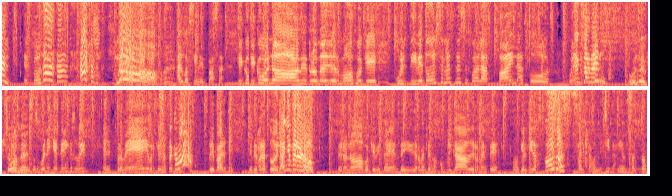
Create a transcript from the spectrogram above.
igual. Es como... ¡Ja, ja, ja! ¡No! Algo así me pasa. Y como, no, mi promedio hermoso que cultivé todo el semestre se fue a las pailas por un examen. Un examen. Se supone que tienen que subir el promedio porque uno está acá. ¡Ah! Prepara, eh, te prepara todo el año, pero no. Pero no, porque es diferente y de repente es más complicado y de repente como que olvidas cosas. Salta, bolechita, bien, saltó.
